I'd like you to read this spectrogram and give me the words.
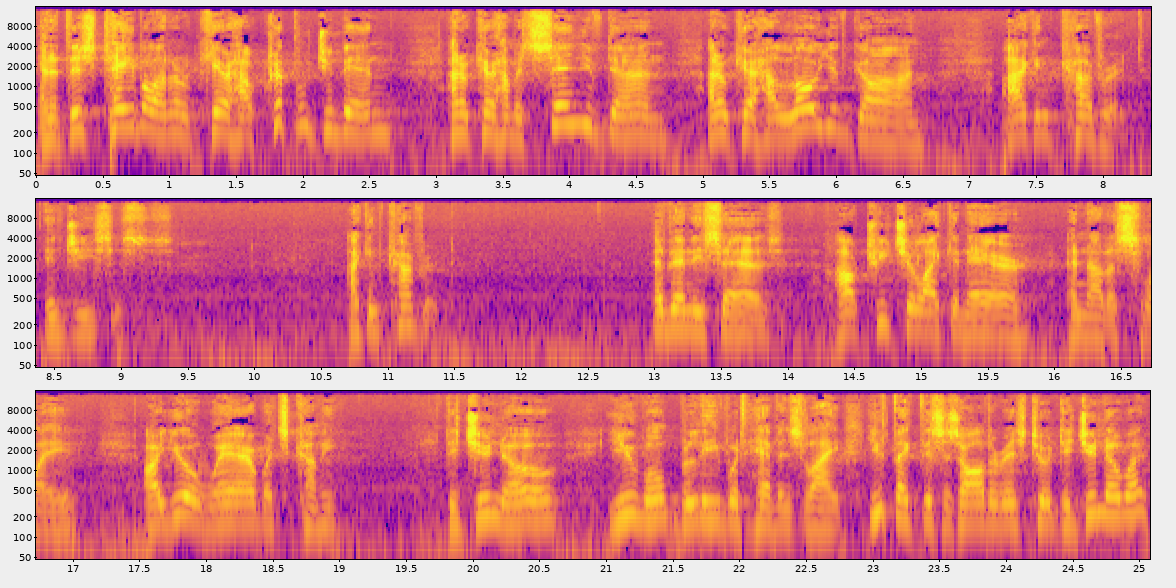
And at this table, I don't care how crippled you've been, I don't care how much sin you've done, I don't care how low you've gone, I can cover it in Jesus. I can cover it. And then He says, I'll treat you like an heir and not a slave. Are you aware what's coming? Did you know you won't believe what heaven's like. You think this is all there is to it. Did you know what?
